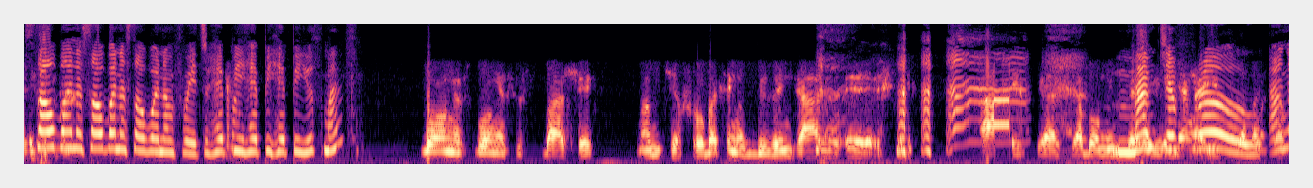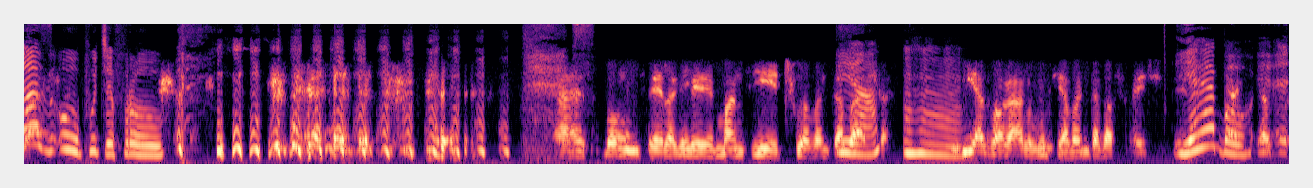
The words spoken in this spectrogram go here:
Sawubona sawubona sawubona mfowethu. Happy happy happy youth month. Sibonge sibonge sisibahle Mam Jeffro bathe ngikubize njalo eh. Hayi siya- siyabonga impela Mam kule Jeffro, nyanga yethu angazi uphi Jeffro. Hayi sibonge impela kule month yethu abantu Yeah. abasha. Mhm. Iyazwakala ukuthi abantu abafresh. Yebo, e- e-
